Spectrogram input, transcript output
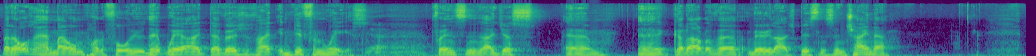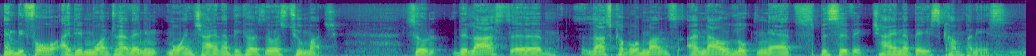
but I also have my own portfolio that where I diversified in different ways. Yeah, yeah, yeah. For instance, I just um, uh, got out of a very large business in China, and before I didn't want to have any more in China because there was too much. So the last um, last couple of months, I'm now looking at specific China-based companies. Mm-hmm.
